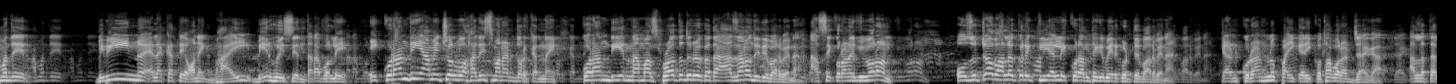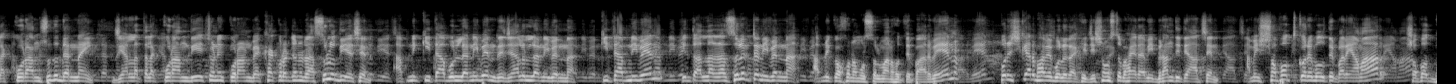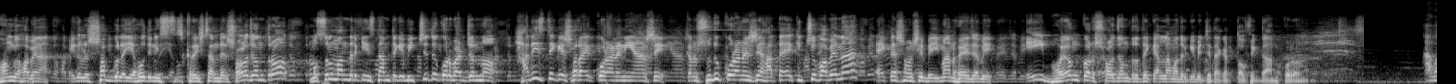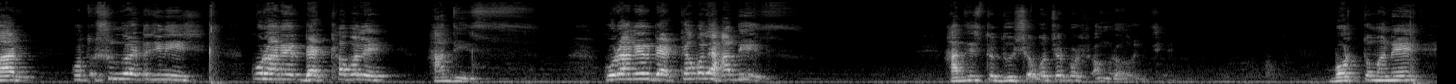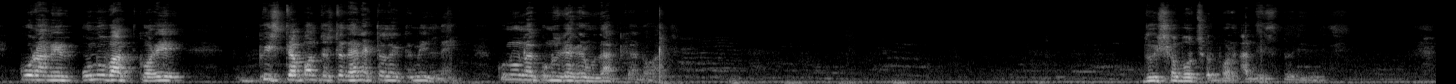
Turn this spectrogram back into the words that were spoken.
আমাদের বিভিন্ন এলাকাতে অনেক ভাই বের হয়েছেন তারা বলে, এই কোরআন দিয়ে আমি চলবো, হাদিস মানার দরকার নাই। কোরআন দিয়ে নামাজ পড়া তো দূরের কথা, আজানও দিতে পারবে না। আছে কোরআনের বিবরণ? অজুটাও ভালো করে ক্লিয়ারলি কোরআন থেকে বের করতে পারবে না। কারণ কোরআন হলো পাইকারি, কথা বলার জায়গা। আল্লাহ তালা কোরআন শুধু দেন নাই, যে আল্লাহ তালা কোরআন দিয়েছেন কোরআন ব্যাখ্যা করার জন্য রাসুলও দিয়েছেন। আপনি কিতাবুল্লাহ নিবেন, রেজালুল্লাহ নিবেন না। কিতাব নিবেন, কিন্তু আল্লাহ রাসুলেরটা নিবেন না। আপনি কখনো মুসলমান হতে পারবেন। পরিষ্কার ভাবে বলে রাখি, যে সমস্ত ভাইরা বিভ্রান্তিতে আছেন, আমি শপথ করে বলতে পারি আমার, শপথ ভঙ্গ হবে না। এগুলো সবগুলো ইহুদিন খ্রিস্টানদের ষড়যন্ত্র। মুসলমানদেরকে ইসলাম থেকে বিচ্যুত করবার জন্য হাদিস থেকে সরাই কোরআনে নিয়ে আসে। কারণ শুধু কোরআনে সে হাতায় কিচ্ছু পাবে না, একটা সময় সে বেইমান হয়ে যাবে। এই ভয়ঙ্কর ষড়যন্ত্র থেকে আল্লাহ আমাদেরকে বেঁচে থাকার তৌফিক দান করুন। আবার কত সুন্দর একটা জিনিস, কোরআনের ব্যাখ্যা বলে হাদিস। কোরআনের ব্যাখ্যা বলে হাদিস। হাদিস তো দুইশো বছর পর সংগ্রহ হয়েছে। বর্তমানে কোরআনের অনুবাদ করে বিশটা, পঞ্চাশটা, ধ্যান, একটা একটা, মিল নেই। কোনো না কোনো জায়গার মধ্যে আটকানো আছে। দুইশো বছর পর হাদিস তৈরি হয়েছে।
